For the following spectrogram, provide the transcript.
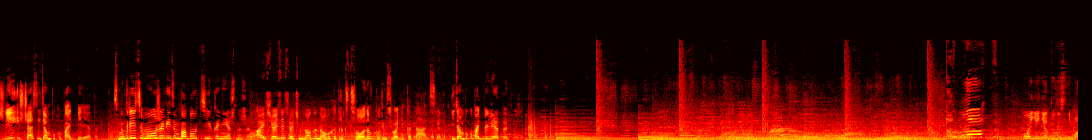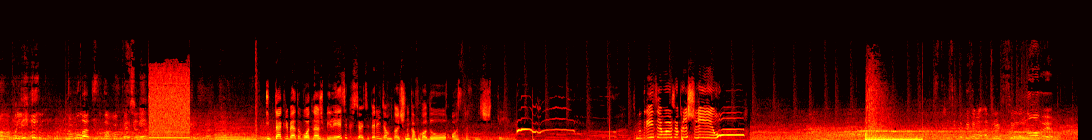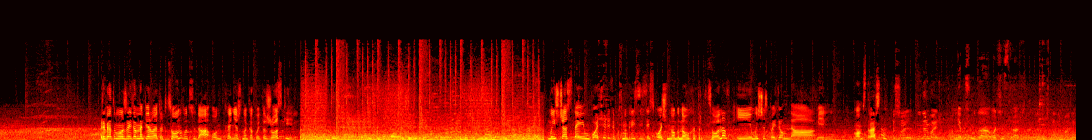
Зашли и сейчас идем покупать билеты. Смотрите, мы уже видим Bubble Tea, конечно же. А еще здесь очень много новых аттракционов. Будем сегодня кататься. Идем покупать билеты. Ой, я не оттуда снимала, блин. Думала, отсюда выпадет. Итак, ребята, вот наш билетик. Все, теперь идем точно ко входу в остров мечты. Смотрите, мы уже пришли! Смотрите, какой там аттракцион. Новые. Ребята, мы уже идем на первый аттракцион, вот сюда. Он, конечно, какой-то жесткий. Мы сейчас стоим в очереди, посмотрите, здесь очень много новых аттракционов, и мы сейчас пойдем на мельник. Вам страшно? Ну, нормально. А мне почему-то очень страшно, потому что она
